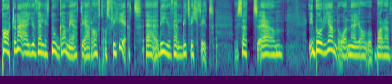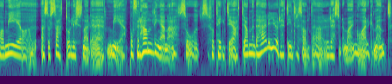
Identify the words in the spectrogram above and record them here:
parterna är ju väldigt noga med att det är avtalsfrihet. Eh, det är ju väldigt viktigt. Så att ehm, i början då när jag bara var med och alltså, satt och lyssnade med på förhandlingarna så, så tänkte jag att ja, men det här är ju rätt intressanta resonemang och argument.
